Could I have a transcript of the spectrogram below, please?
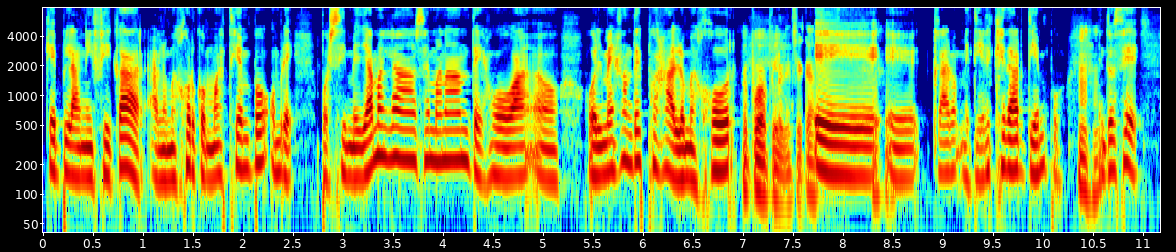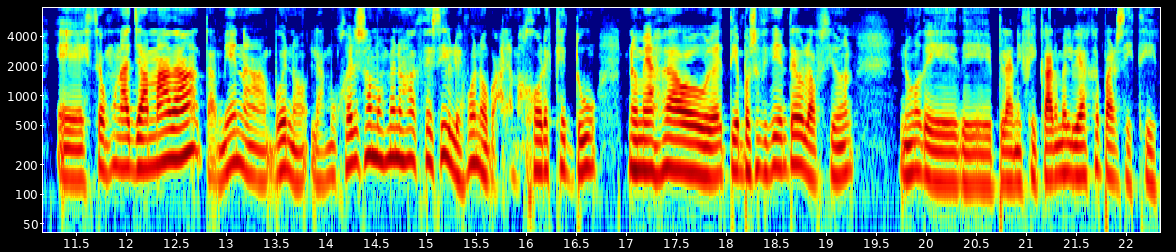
que planificar a lo mejor con más tiempo. Hombre, pues si me llamas la semana antes o, el mes antes, pues a lo mejor... Me puedo planificar. Eh, eh, claro, me tienes que dar tiempo. Entonces, eh, esto es una llamada también a, bueno, las mujeres somos menos accesibles. Bueno, a lo mejor es que tú no me has dado tiempo suficiente o la opción ¿no? de, planificarme el viaje para asistir.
